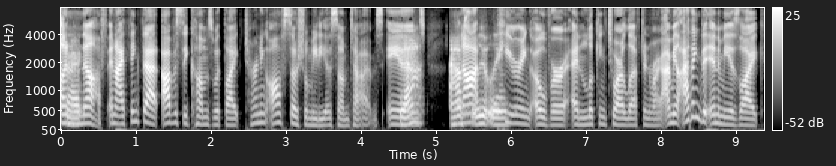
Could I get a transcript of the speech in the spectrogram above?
Right. enough. And I think that obviously comes with like turning off social media sometimes and Absolutely. not peering over and looking to our left and right. I mean, I think the enemy is like,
